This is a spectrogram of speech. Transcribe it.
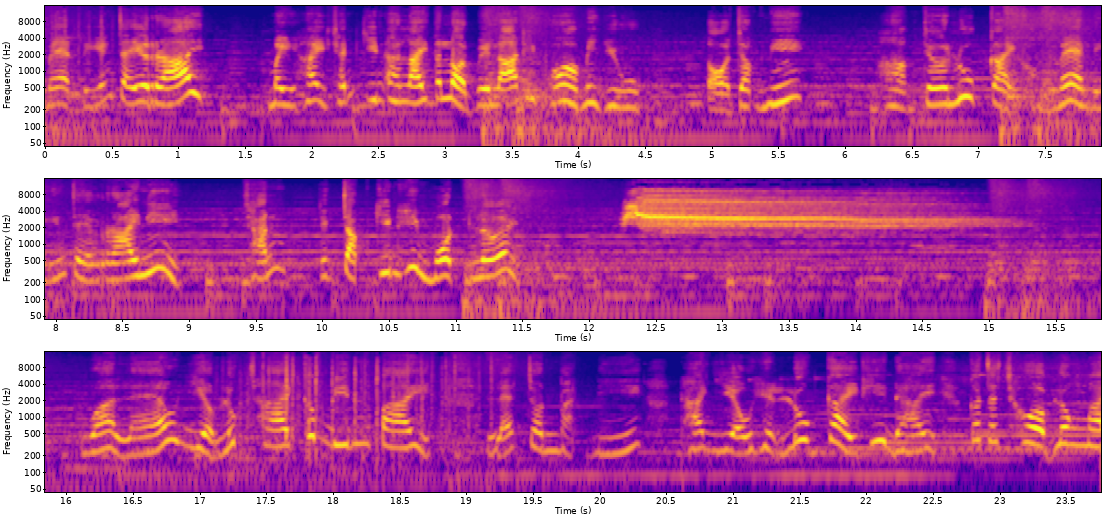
แม่เลี้ยงใจร้าย ไม่ให้ฉันกินอะไรตลอดเวลาที่พ่อไม่อยู่ ต่อจากนี้ หากเจอลูกไก่ของแม่เลี้ยงใจร้ายนี่ ฉันจะจับกินให้หมดเลยว่าแล้วเหยี่ยวลูกชายก็บินไป และจนบัดนี้ ถ้าเหยี่ยวเห็นลูกไก่ที่ใดก็จะโฉบลงมา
